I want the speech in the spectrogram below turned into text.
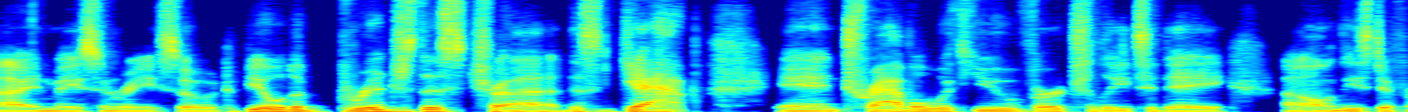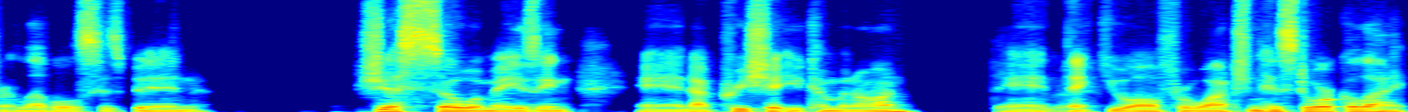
uh, in masonry. So to be able to bridge this tra- uh, this gap and travel with you virtually today uh, on these different levels has been just so amazing. And I appreciate you coming on. And thank you all for watching Historical Light.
